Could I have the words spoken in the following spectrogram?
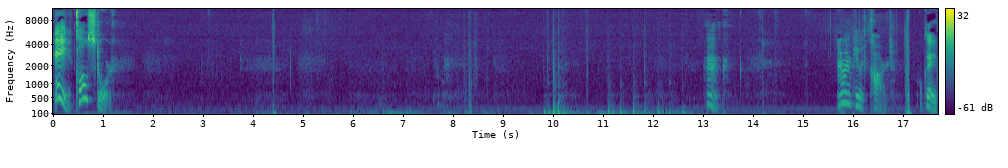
Hey, clothes store. Hmm. I want to pay with card. Okay.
